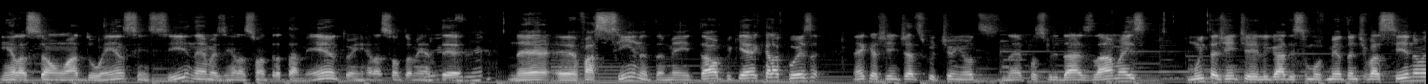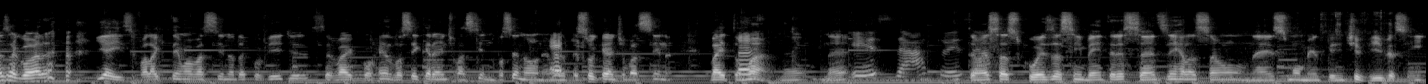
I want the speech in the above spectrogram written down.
em relação à doença em si, né, mas em relação ao tratamento, em relação também até Uhum. né, é, vacina também e tal, porque é aquela coisa né, que a gente já discutiu em outras né, possibilidades lá, mas muita gente ligada a esse movimento anti-vacina, mas agora, e aí, se falar que tem uma vacina da Covid, você vai correndo, você que era anti-vacina, você não, né, mas a pessoa que é anti-vacina vai tomar, né, né? Exato, exato. Então essas coisas assim bem interessantes em relação né, a esse momento que a gente vive assim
